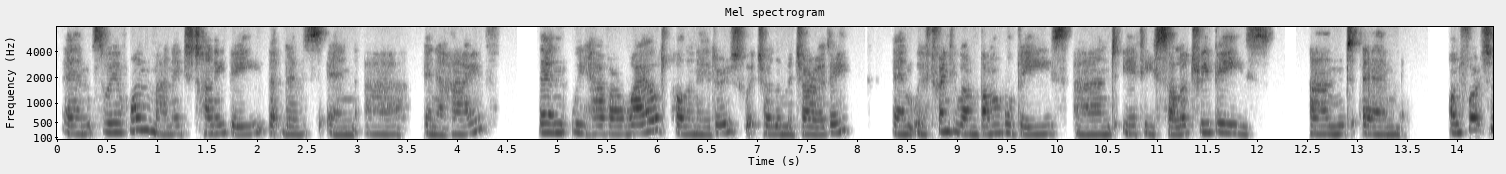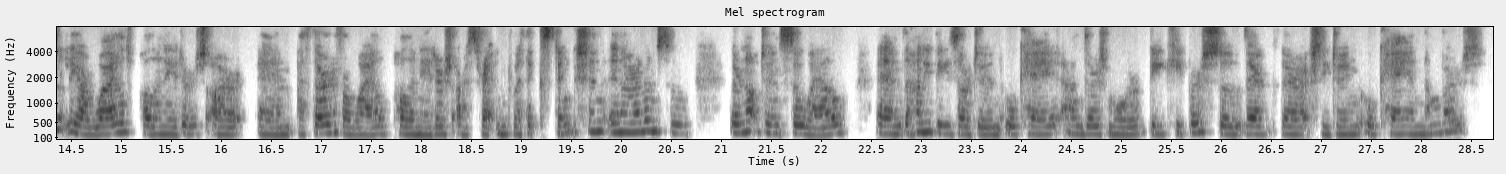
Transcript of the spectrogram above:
Um, so we have one managed honeybee that lives in a, in a hive. Then we have our wild pollinators, which are the majority. Um, we have 21 bumblebees and 80 solitary bees. And um, unfortunately, our wild pollinators are um, a third of our wild pollinators are threatened with extinction in Ireland. So they're not doing so well. Um, the honeybees are doing okay, and there's more beekeepers, so they're they're actually doing okay in numbers.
